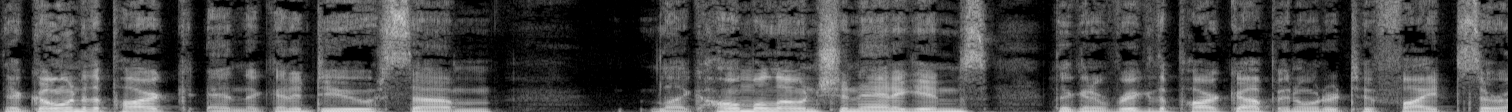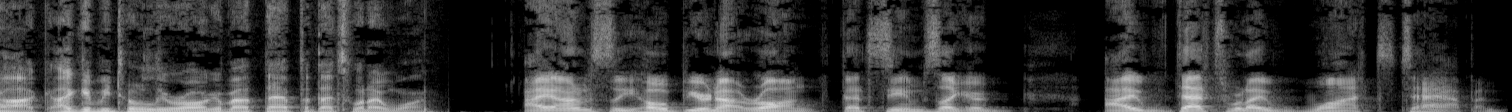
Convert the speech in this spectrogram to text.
they're going to the park and they're gonna do some like Home Alone shenanigans. They're gonna rig the park up in order to fight Serac. I could be totally wrong about that, but that's what I want. I honestly hope you're not wrong. That seems like a I that's what I want to happen.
